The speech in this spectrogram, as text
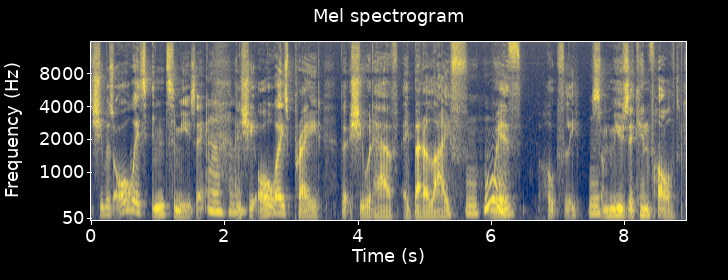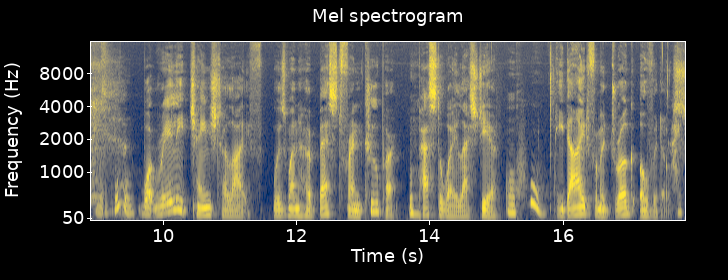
she was always into music, Mm-hmm. and she always prayed that she would have a better life Mm-hmm. with hopefully Mm. some music involved. Mm-hmm. What really changed her life was when her best friend Cooper mm. passed away last year. Oh. He died from a drug overdose.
